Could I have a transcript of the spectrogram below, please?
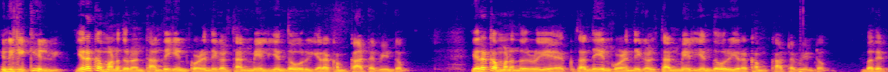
இன்றைக்கி கேள்வி இறக்க மனதுடன் தந்தையின் குழந்தைகள் தன்மேல் எந்த ஒரு இரக்கம் காட்ட வேண்டும்? இறக்க மனதுடைய தந்தையின் குழந்தைகள் தன்மேல் எந்த ஒரு இரக்கம் காட்ட வேண்டும்? பதில்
